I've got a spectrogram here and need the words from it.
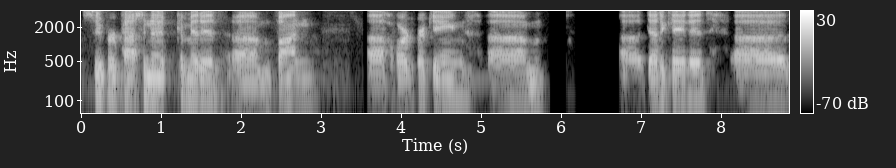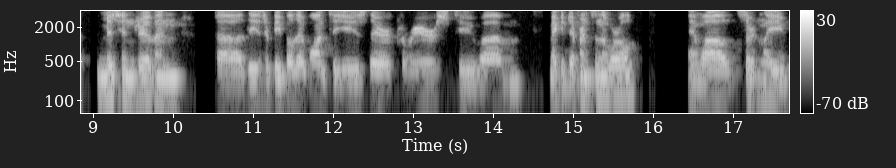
super passionate, committed, um, fun, uh, hardworking, um, uh, dedicated, uh, mission driven. Uh, these are people that want to use their careers to um, make a difference in the world. And while certainly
